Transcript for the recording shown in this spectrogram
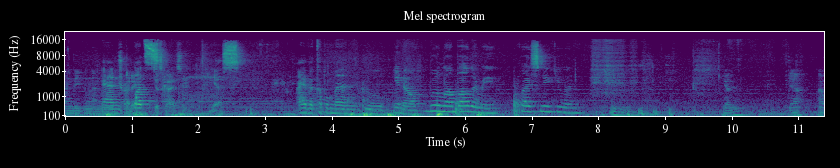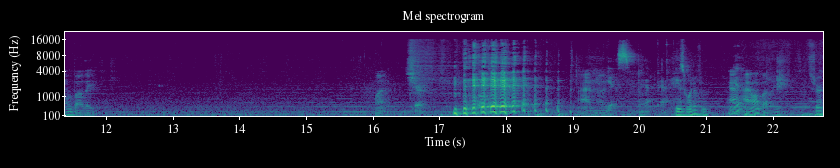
and even then, And we try to let's- disguise you. Yes. I have a couple men who, you know, will not bother me if I sneak you in. Good. Yeah, I won't bother you. What? Sure. I He's one of them. Yeah, Yeah. I won't bother you. It's true.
